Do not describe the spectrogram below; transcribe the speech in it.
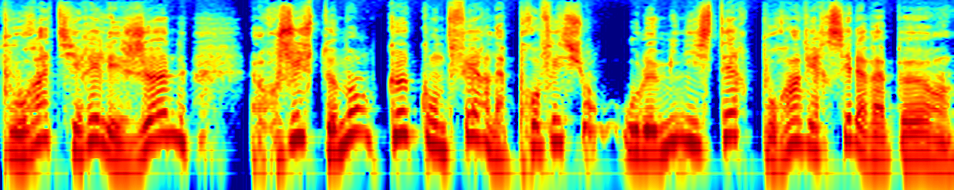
pour attirer les jeunes. Alors justement, que compte faire la profession ou le ministère pour inverser la vapeur?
